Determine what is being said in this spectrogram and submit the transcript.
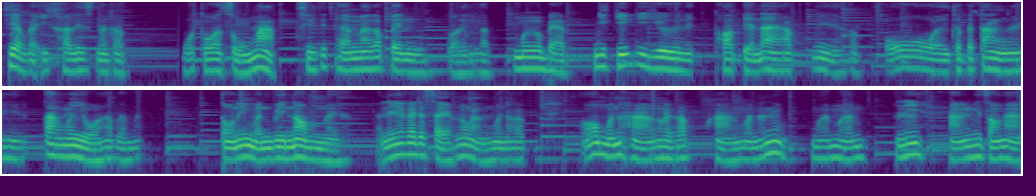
เทียบกับอีคาลิสนะครับ โหตัวสูงมาก สิ่งที่แถมมาก็เป็นตัวนี้ครับ มือแบบยิกยิกยือยือๆเนี่ยถอดเปลี่ยนได้ครับ นี่นะครับ โอ้ยจะไปตั้งไงตั้งไม่อยู่นะครับแบบนี้ตรงนี้เหมือนวีนอมเลยครับอันนี้ก็จะใส่ข้างหลังมันนะครับอ๋อเหมือนหางเลยครับ หางมันนั่นนี่เหมือนเหมือนอันนี้หางมีสองหาง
